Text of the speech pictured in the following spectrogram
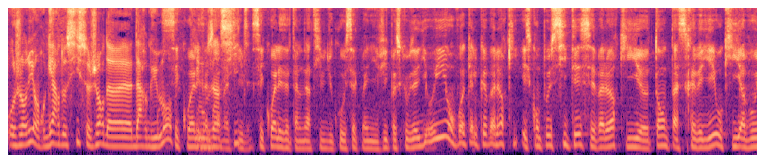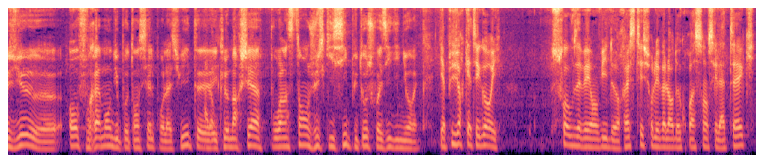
aujourd'hui, on regarde aussi ce genre d'arguments. C'est quoi les alternatives C'est quoi les alternatives du coup cette magnifique? Parce que vous avez dit oui, on voit quelques valeurs qui. Est-ce qu'on peut citer ces valeurs qui euh, tentent à se réveiller ou qui, à vos yeux, euh, offrent vraiment du potentiel pour la suite et que le marché a, pour l'instant, jusqu'ici, plutôt choisi d'ignorer? Il y a plusieurs catégories soit vous avez envie de rester sur les valeurs de croissance et la tech,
